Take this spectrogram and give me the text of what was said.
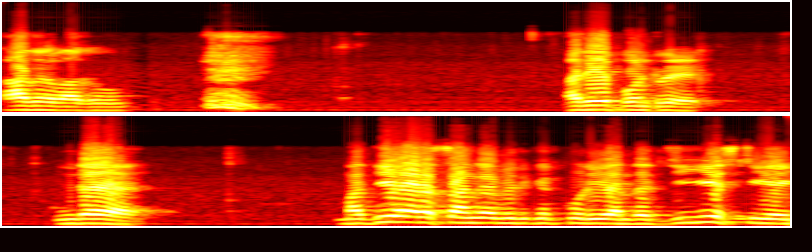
ஆதரவாகவும் அதே போன்று இந்த மத்திய அரசாங்கம் விதிக்கக்கூடிய அந்த ஜிஎஸ்டியை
